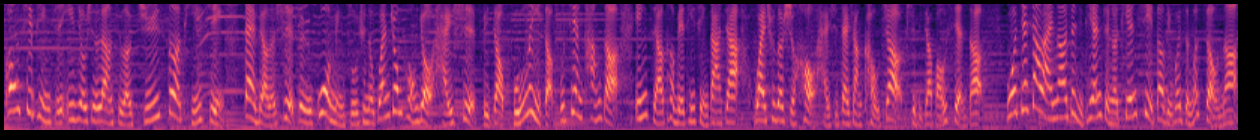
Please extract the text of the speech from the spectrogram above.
空气品质依旧是亮起了橘色提醒，代表的是对于过敏族群的观众朋友还是比较不利的、不健康的。因此要特别提醒大家，外出的时候还是戴上口罩是比较保险的。不过接下来呢，这几天整个天气到底会怎么走呢？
